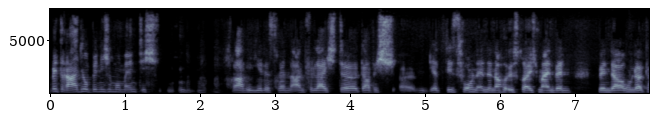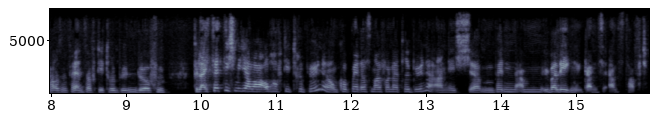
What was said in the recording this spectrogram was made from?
mit Radio bin ich im Moment, ich frage jedes Rennen an. Vielleicht äh, darf ich äh, jetzt dieses Wochenende nach Österreich. Ich meine, wenn, wenn da 100.000 Fans auf die Tribünen dürfen. Vielleicht setze ich mich aber auch auf die Tribüne und gucke mir das mal von der Tribüne an. Ich ähm, bin am Überlegen, ganz ernsthaft.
